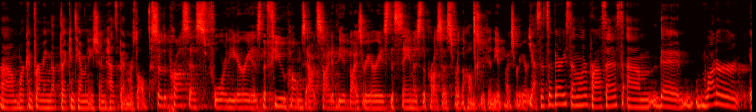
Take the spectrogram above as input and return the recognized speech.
um, we're confirming that the contamination has been resolved. So the process for the areas, the few homes outside of the advisory area is the same as the process for the homes within the advisory area? Yes, it's a very similar process. Um, The water uh,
